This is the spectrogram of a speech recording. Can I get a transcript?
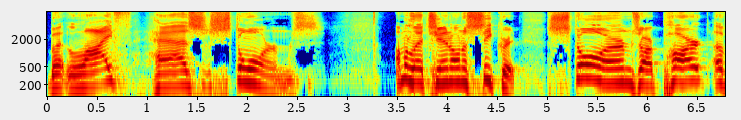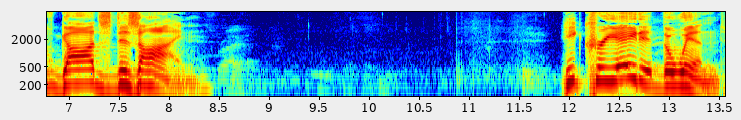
but life has storms. I'm going to let you in on a secret. Storms are part of God's design. He created the wind.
